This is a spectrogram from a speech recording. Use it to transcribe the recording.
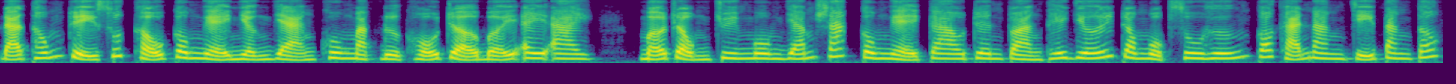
đã thống trị xuất khẩu công nghệ nhận dạng khuôn mặt được hỗ trợ bởi AI, mở rộng chuyên môn giám sát công nghệ cao trên toàn thế giới trong một xu hướng có khả năng chỉ tăng tốc.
